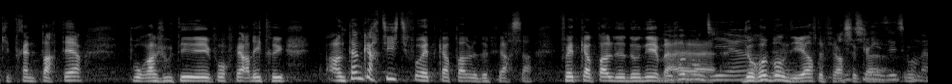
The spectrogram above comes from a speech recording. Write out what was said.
qui traîne par terre pour ajouter, pour faire des trucs en tant qu'artiste, il faut être capable de faire ça. Il faut être capable de donner, de, bah, rebondir, de rebondir, de, faire ce qu'on a.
